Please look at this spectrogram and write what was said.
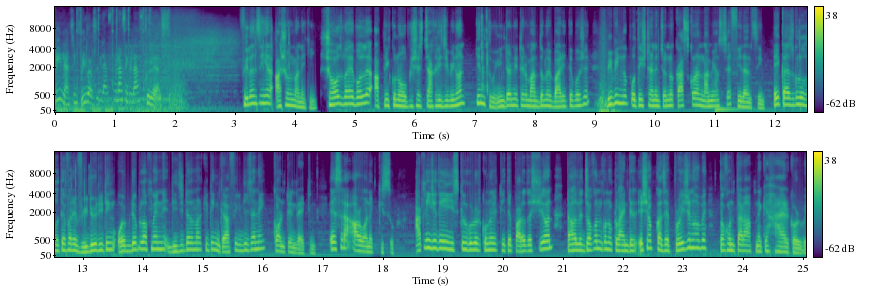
Freelancing, freelancing, freelancing, freelancing, freelancing. ফ্রিল্যান্সিং এর আসল মানে কি? সহজভাবে বললে, আপনি কোনো অফিসের চাকরিজীবী নন, কিন্তু ইন্টারনেটের মাধ্যমে বাড়িতে বসে বিভিন্ন প্রতিষ্ঠানের জন্য কাজ করার নামে হচ্ছে ফ্রিল্যান্সিং। এই কাজগুলো হতে পারে video editing, web development, digital marketing, graphic designing, content writing. এছাড়া আরও অনেক কিছু। আপনি যদি এই স্কিলগুলোর কোনো একটিতে পারদর্শী হন, তাহলে যখন কোনো ক্লায়েন্টের এসব কাজের প্রয়োজন হবে, তখন তারা আপনাকে হায়ার করবে।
